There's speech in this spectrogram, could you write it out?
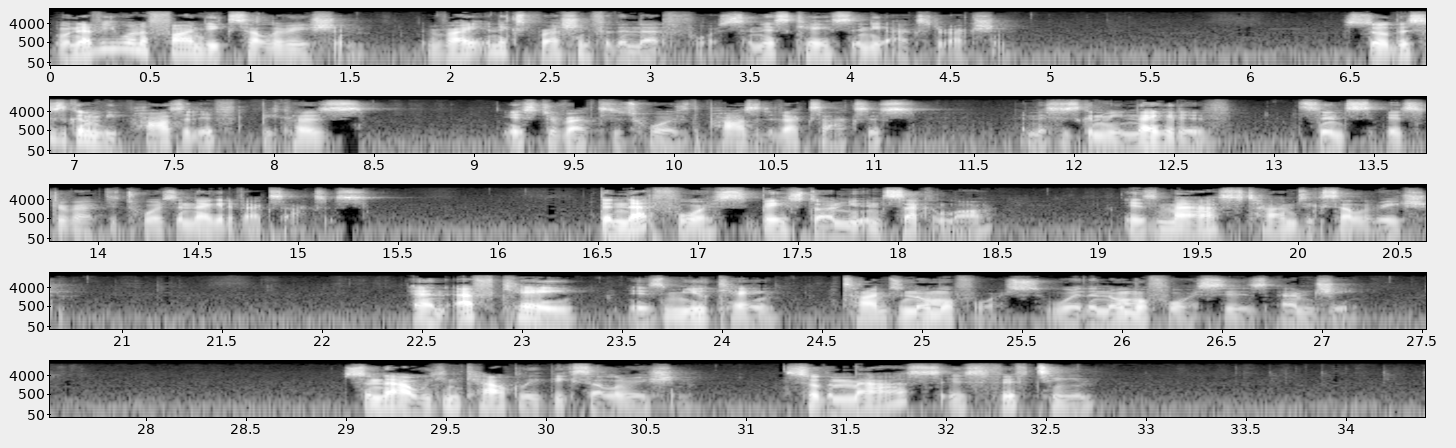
Whenever you want to find the acceleration, write an expression for the net force, in this case in the x direction. So this is going to be positive because it's directed towards the positive x-axis, and this is going to be negative since it's directed towards the negative x-axis. The net force based on Newton's second law is mass times acceleration. And Fk is mu k times normal force, where the normal force is mg. So now we can calculate the acceleration. So the mass is 15,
